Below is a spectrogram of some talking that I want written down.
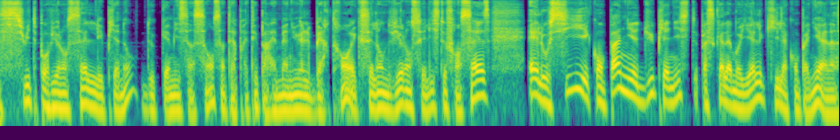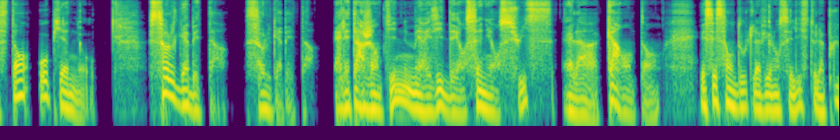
Suite pour violoncelle et piano de Camille Saint-Saëns, interprétée par Emmanuel Bertrand, excellente violoncelliste française, elle aussi est compagne du pianiste Pascal Amoyel qui l'accompagnait à l'instant au piano. Sol Gabetta, Sol Gabetta. Elle est argentine mais réside et enseigne en Suisse. Elle a 40 ans et c'est sans doute la violoncelliste la plus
